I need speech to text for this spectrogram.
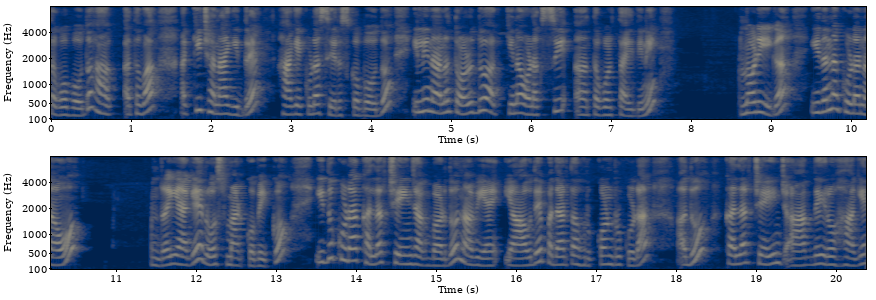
ತಗೋಬೋದು ಅಥವಾ ಅಕ್ಕಿ ಚೆನ್ನಾಗಿದ್ದರೆ ಹಾಗೆ ಕೂಡ ಸೇರಿಸ್ಕೋಬೋದು ಇಲ್ಲಿ ನಾನು ತೊಳೆದು ಅಕ್ಕಿನ ಒಣಗಿಸಿ ತಗೊಳ್ತಾ ಇದ್ದೀನಿ. ನೋಡಿ ಈಗ ಇದನ್ನು ಕೂಡ ನಾವು ಡ್ರೈ ಆಗಿ ರೋಸ್ಟ್ ಮಾಡ್ಕೋಬೇಕು. ಇದು ಕೂಡ ಕಲರ್ ಚೇಂಜ್ ಆಗಬಾರ್ದು. ನಾವು ಯಾವುದೇ ಪದಾರ್ಥ ಹುರ್ಕೊಂಡ್ರೂ ಕೂಡ ಅದು ಕಲರ್ ಚೇಂಜ್ ಆಗದೆ ಇರೋ ಹಾಗೆ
